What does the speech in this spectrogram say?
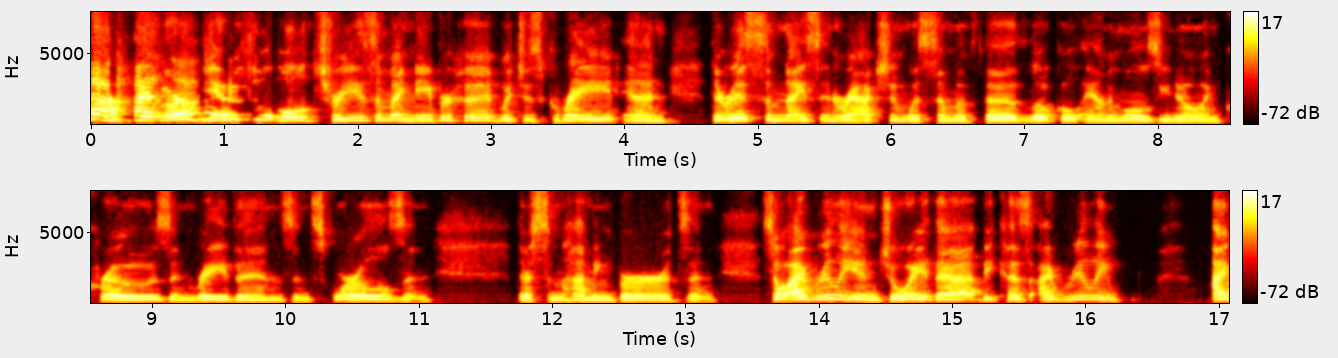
are beautiful old trees in my neighborhood, which is great. And there is some nice interaction with some of the local animals, you know, and crows and ravens and squirrels and there's some hummingbirds and so i really enjoy that because i really i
